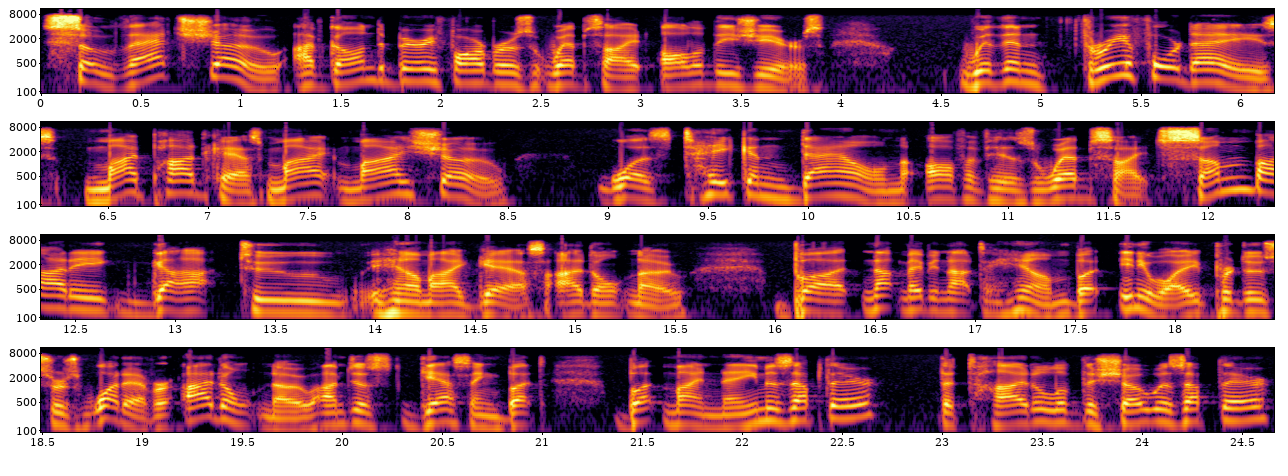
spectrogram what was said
So that show, I've gone to Barry Farber's website all of these years. Within three or four days, my podcast, my my show, was taken down off of his website. Somebody got to him, I guess. I don't know. But not maybe not to him, but anyway, producers, whatever. I don't know. I'm just guessing. But but my name is up there. The title of the show is up there,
